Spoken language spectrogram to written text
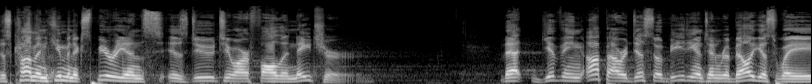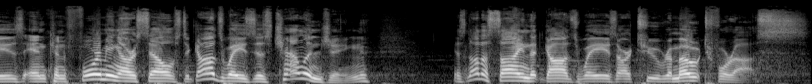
This common human experience is due to our fallen nature. That giving up our disobedient and rebellious ways and conforming ourselves to God's ways is challenging is not a sign that God's ways are too remote for us.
